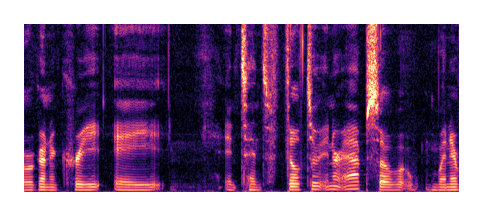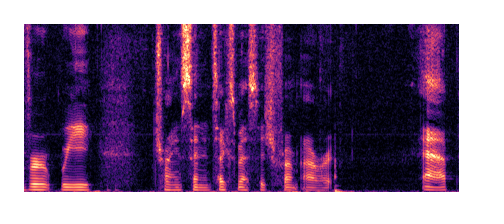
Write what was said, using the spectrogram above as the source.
we're going to create a intent filter in our app so whenever we try and send a text message from our app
